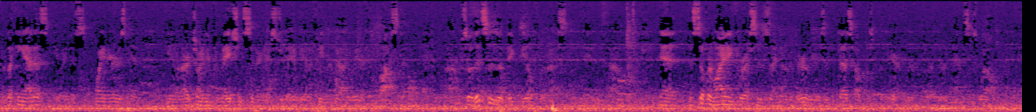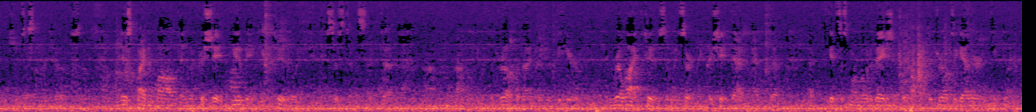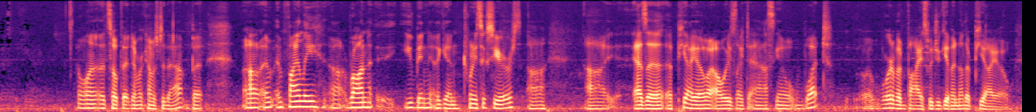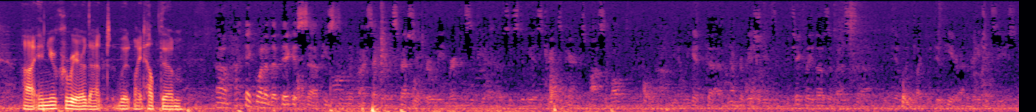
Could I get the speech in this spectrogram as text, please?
They're looking at us giving us pointers. And, you know, our Joint Information Center yesterday, we had a FEMA evaluator from Boston. Um, so this is a big deal for us. And, um, and the silver lining for us is, I noted earlier, is it does help us prepare for other events as well. It keeps us on our toes. So it is quite involved, and we appreciate you being here too, and the assistance that uh, um, not only with the drill, but I know you'll be here in real life too. So we certainly appreciate that, and that, uh, that gives us more motivation to, to drill together and keep doing the best we can. Well, let's hope that it never comes to that. But uh, and, and, finally, uh, Ron, you've been again 26 years. Uh, uh as a, a, PIO, I always like to ask, you know, what uh, word of advice would you give another PIO uh, in your career that would, might help them? Um, I think one of the biggest pieces of advice I give, especially for we emergency PIOs, is to be as transparent as possible. Um, you know, we get a number of issues, particularly those of us who deal with, like we do here, other agencies.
